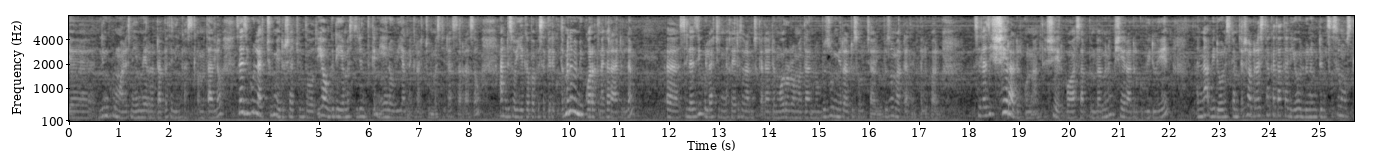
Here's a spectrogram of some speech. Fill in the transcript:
የ link ኡ ማለት ነው የሚረዳበት link አስቀምጣለሁ። ስለዚህ ሁላችሁም የድርሻችሁን ተወጡ። ያው እንግዲህ የመስጅድን ጥቅም ይሄ ነው ብዬ አልነግራችሁም። መስጅድ አሰራ ሰው አንድ ሰው እየገባ በሰገደ ቁጥር ምንም የሚቋረጥ ነገር አይደለም። ስለዚህ ሁላችንም ለኸይር ስራ እንሽቀዳደም። ወሩ ረመዳን ነው። ብዙ የሚረዱ ሰዎች አሉ፣ ብዙ መርዳት የሚፈልጋሉ። ስለዚህ share አድርጉ። እናንተ share በ WhatsApp ን በምንም share አድርጉ ቪዲዮዬን እና ቪዲዮውን እስከ መጨረሻው ድረስ ተከታተሉ። የሁሉንም ድምፅ ስሙ እስከ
